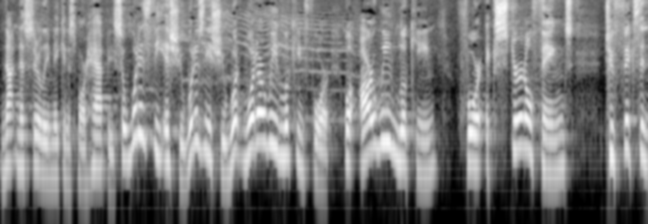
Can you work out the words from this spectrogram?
not necessarily making us more happy. So, what is the issue? What is the issue? What, what are we looking for? Well, are we looking for external things to fix an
